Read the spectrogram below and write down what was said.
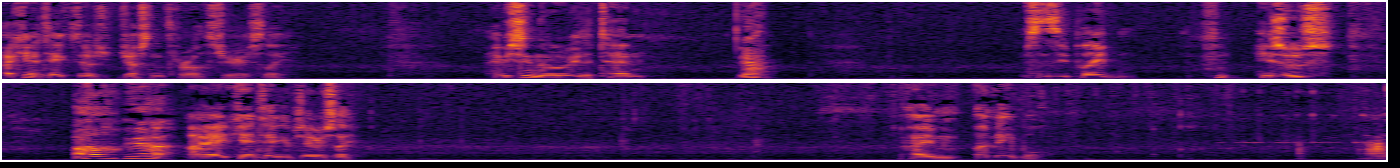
I can't take this Justin Theroux seriously. Have you seen the movie The Ten? Yeah. Since he played Jesus, Oh yeah. I can't take him seriously. I'm unable. Alright,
